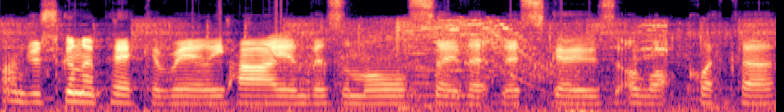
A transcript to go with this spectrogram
I'm just going to pick a really high invisible so that this goes a lot quicker.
